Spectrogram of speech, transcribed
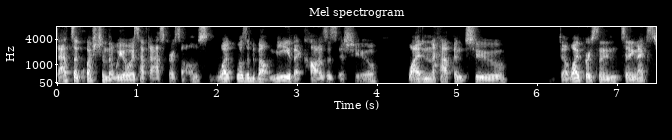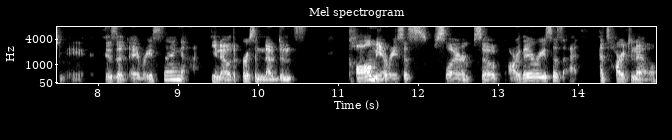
that's a question that we always have to ask ourselves. What was it about me that caused this issue? Why didn't it happen to the white person sitting next to me? Is it a race thing? You know the person didn't call me a racist slur so are they a racist? That's hard to know.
